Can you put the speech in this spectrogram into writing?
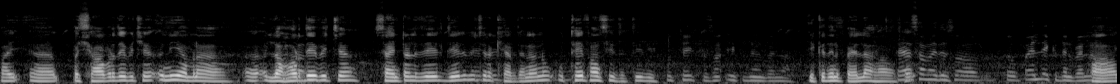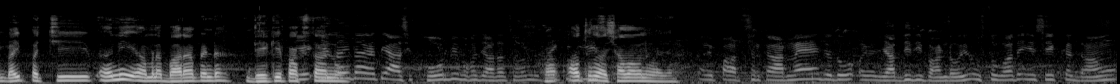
ਭਾਈ ਪਸ਼ਾਵਰ ਦੇ ਵਿੱਚ ਨਹੀਂ ਆਪਣਾ ਲਾਹੌਰ ਦੇ ਵਿੱਚ ਸੈਂਟਰਲ ਜੇਲ੍ਹ ਜੇਲ੍ਹ ਵਿੱਚ ਰੱਖਿਆ ਇਹਨਾਂ ਨੂੰ ਉੱਥੇ ਫਾਂਸੀ ਦਿੱਤੀ ਸੀ ਉੱਥੇ ਇੱਕ ਸ- ਇੱਕ ਦਿਨ ਪਹਿਲਾਂ। ਇੱਕ ਦਿਨ ਪਹਿਲਾਂ ਹਾਂ। ਤੈ ਸਮੇਂ ਦੇ ਸ- ਤੋਂ ਪਹਿਲੇ ਇੱਕ ਦਿਨ ਪਹਿਲਾਂ। ਹਾਂ ਭਾਈ 25 ਅਹ, ਨਹੀਂ ਆਪਣਾ 12 ਪਿੰਡ ਦੇ ਕੇ ਪਾਕਿਸਤਾਨ ਨੂੰ। ਇਹਦਾ ਇਤਿਹਾਸਿਕ ਹੋਰ ਵੀ ਬਹੁਤ ਜ਼ਿਆਦਾ ਸੰਬੰਧ ਹਾਂ ਉੱਥੋਂ ਆਸ਼ਾਵਾਂ ਨੂੰ ਆ ਜਾ ਭਾਰਤ ਸਰਕਾਰ ਨੇ ਜਦੋਂ ਆਜ਼ਾਦੀ ਦੀ ਵੰਡ ਹੋਈ ਉਸ ਤੋਂ ਬਾਅਦ ਇਸ ਇੱਕ گاਉਂ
